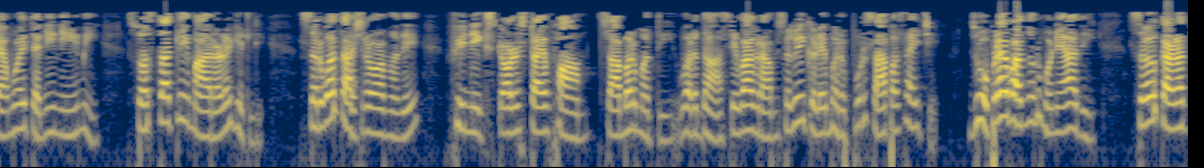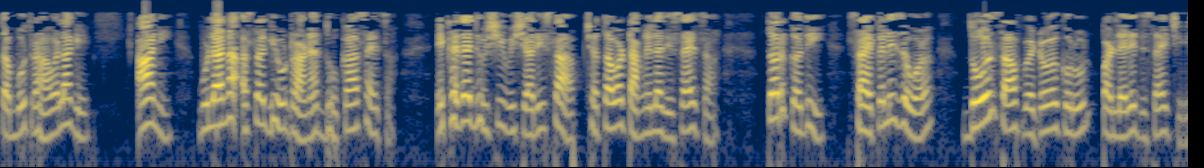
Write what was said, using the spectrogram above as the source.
त्यामुळे त्यांनी नेहमी स्वस्तातली माराडं घेतली. सर्वच आश्रमामध्ये Phoenix Tolstoy farm Sabarmati Wardha Sevagram सगळीकडे भरपूर साप असायचे. झोपड्या बांधून होण्याआधी सहकारणा तंबूत राहावं लागे. आणि मुलांना असं घेऊन राहण्यात धोका असायचा. एखाद्या दिवशी विषारी साप छतावर टांगलेला दिसायचा तर कधी सायकलीजवळ दोन साप वेटोळ करून पडलेले दिसायचे.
